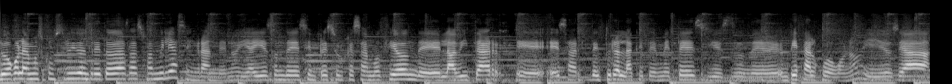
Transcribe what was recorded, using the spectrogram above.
Luego la hemos construido entre todas las familias en grande, ¿no? y ahí es donde siempre surge esa emoción del habitar eh, esa arquitectura en la que te metes y es donde empieza el juego, ¿no? y ellos ya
